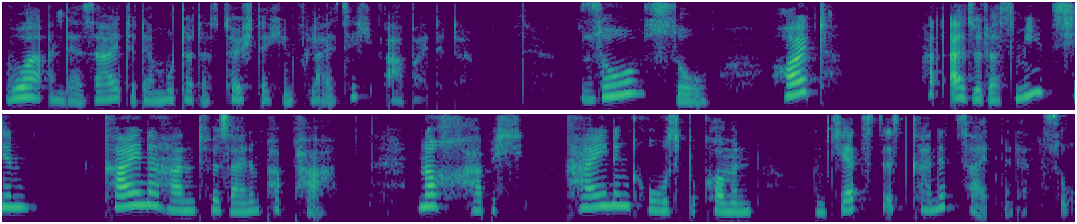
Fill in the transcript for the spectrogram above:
wo er an der Seite der Mutter das Töchterchen fleißig arbeitete. So, so, heut hat also das Miezchen keine Hand für seinen Papa. Noch habe ich keinen Gruß bekommen, und jetzt ist keine Zeit mehr dazu.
